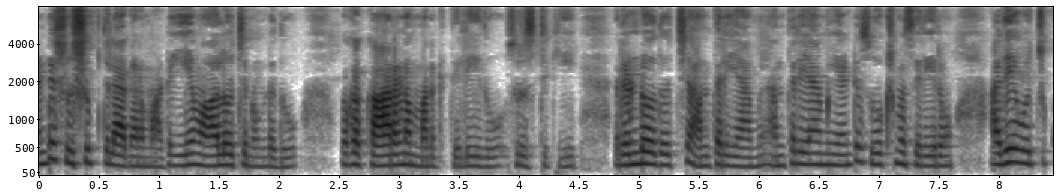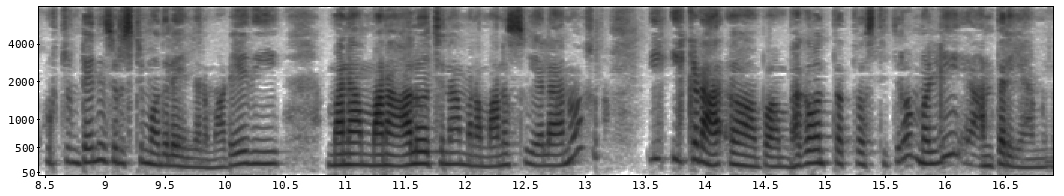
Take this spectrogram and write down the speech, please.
అంటే సుషుప్తిలాగనమాట ఏం ఆలోచన ఉండదు. ఒక కారణం మనకు తెలియదు సృష్టికి. రెండోది వచ్చి అంతర్యామి. అంతర్యామి అంటే సూక్ష్మ శరీరం. అదే వచ్చి కూర్చుంటేనే సృష్టి మొదలైందనమాట. ఏది? మన మన ఆలోచన మన మనస్సు ఎలానో ఇక్కడ భగవంతత్వ స్థితిలో మళ్ళీ అంతర్యామి.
